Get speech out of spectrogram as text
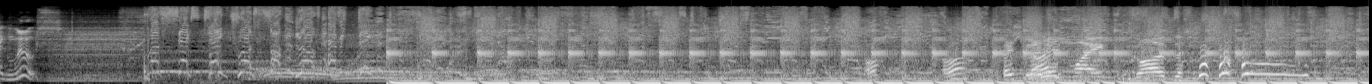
like loose. Oh, face Oh my god!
